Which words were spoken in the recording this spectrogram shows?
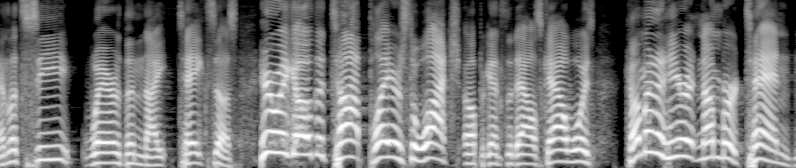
and let's see where the night takes us. Here we go, the top players to watch up against the Dallas Cowboys. Coming in here at number 10,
